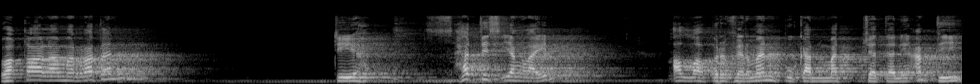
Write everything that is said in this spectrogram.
Wa qala marratan di hadis yang lain Allah berfirman bukan majadani abdi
